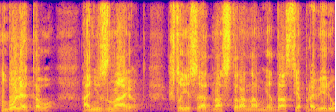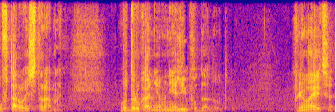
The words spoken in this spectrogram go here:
Более того, они знают, что если одна сторона мне даст, я проверю у второй стороны. Вдруг они мне липу дадут. Понимаете?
